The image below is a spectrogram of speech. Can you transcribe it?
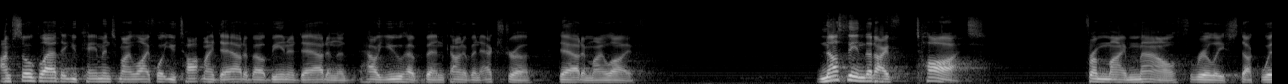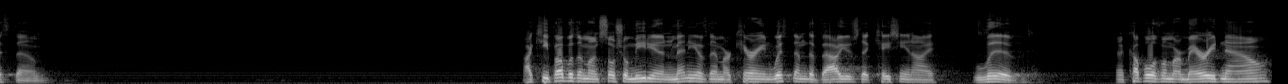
I'm so glad that you came into my life, what you taught my dad about being a dad, and the, how you have been kind of an extra dad in my life. Nothing that I've taught from my mouth really stuck with them. I keep up with them on social media, and many of them are carrying with them the values that Casey and I lived. And a couple of them are married now,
